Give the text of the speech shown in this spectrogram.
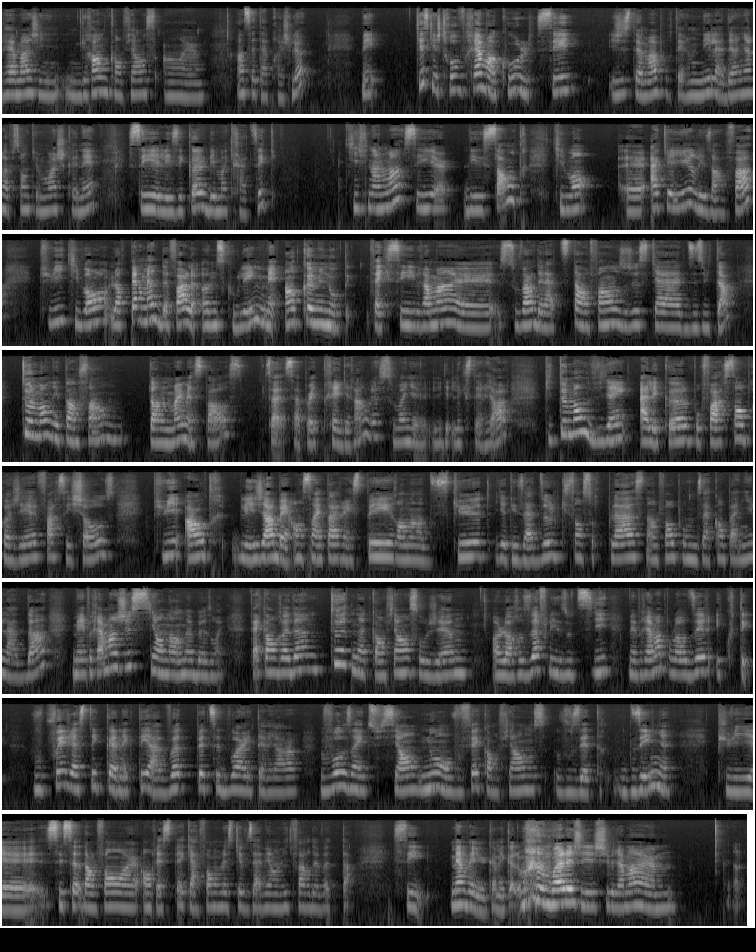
Vraiment, j'ai une, grande confiance euh, en, cette approche-là. Mais qu'est-ce que je trouve vraiment cool, c'est justement pour terminer la dernière option que moi je connais, c'est les écoles démocratiques qui finalement c'est euh, des centres qui vont euh, accueillir les enfants puis qui vont leur permettre de faire le unschooling mais en communauté. Fait que c'est vraiment souvent de la petite enfance jusqu'à 18 ans. Tout le monde est ensemble dans le même espace. Ça, peut être très grand, là. souvent il y a l'extérieur. Puis tout le monde vient à l'école pour faire son projet, faire ses choses. Puis entre les gens, ben, on s'inter-inspire, on en discute. Il y a des adultes qui sont sur place, dans le fond, pour nous accompagner là-dedans. Mais vraiment juste si on en a besoin. Fait qu'on redonne toute notre confiance aux jeunes. On leur offre les outils, mais vraiment pour leur dire, écoutez, vous pouvez rester connecté à votre petite voix intérieure, vos intuitions. Nous, on vous fait confiance, vous êtes digne. Puis, euh, c'est ça, dans le fond, euh, on respecte à fond ce que vous avez envie de faire de votre temps. C'est merveilleux comme école. Moi, là, je suis vraiment. Euh,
